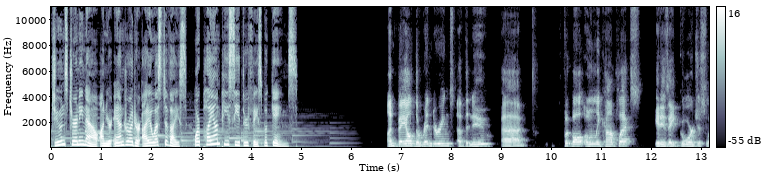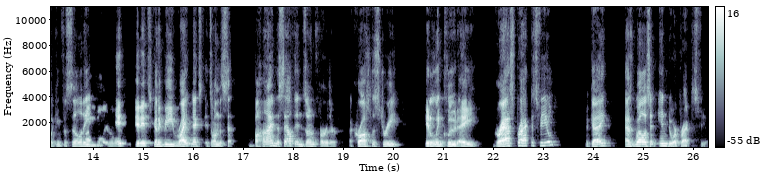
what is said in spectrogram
June's Journey now on your Android or iOS device or play on PC through Facebook Games unveiled the renderings of the new uh, football only complex. It is a gorgeous looking facility. Unbelievable. It, it, it's going to be right next. It's on the behind the south end zone further across the street. It'll include a grass practice field, okay, as well as an indoor practice field.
